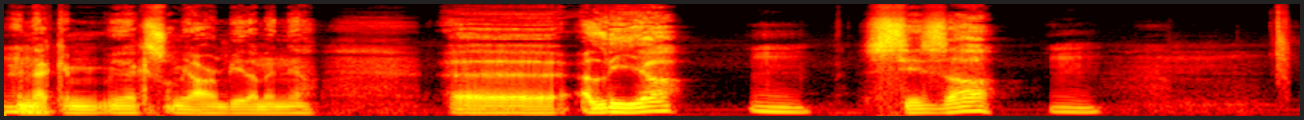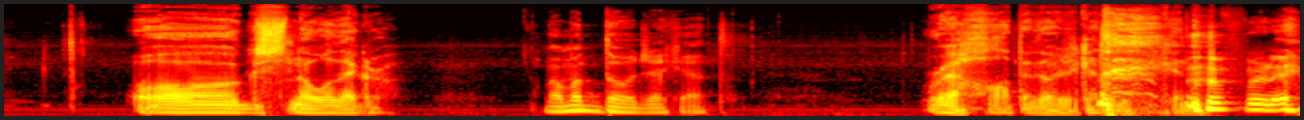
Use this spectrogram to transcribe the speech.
Hun er ikke, hun er ikke så mye R&B, da, men ja. Uh, Aliyah. SZA. Og Snow Allegra. Hva med Doja Cat? Jeg hater Doja Cat. Hvorfor det?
